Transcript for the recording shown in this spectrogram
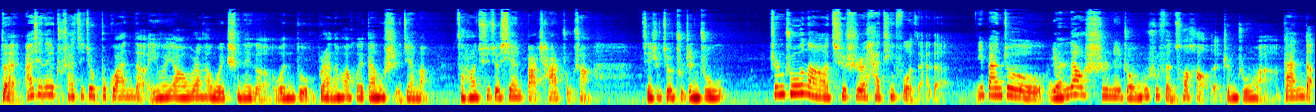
对，而且那个煮茶机就是不关的，因为要让它维持那个温度，不然的话会耽误时间嘛。早上去就先把茶煮上，接着就煮珍珠。珍珠呢，其实还挺复杂的，一般就原料是那种木薯粉搓好的珍珠嘛，干的。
